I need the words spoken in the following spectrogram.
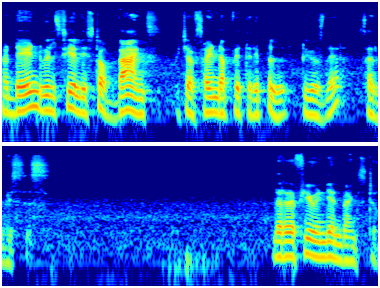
At the end we will see a list of banks which have signed up with Ripple to use their services. There are a few Indian banks too.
